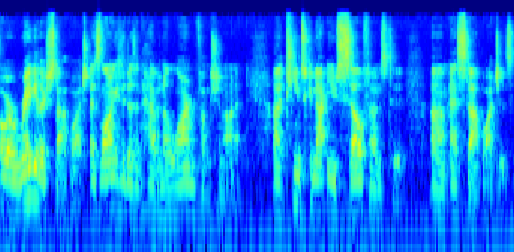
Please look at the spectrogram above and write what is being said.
or a regular stopwatch, as long as it doesn't have an alarm function on it. Uh, teams could not use cell phones to, um, as stopwatches.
